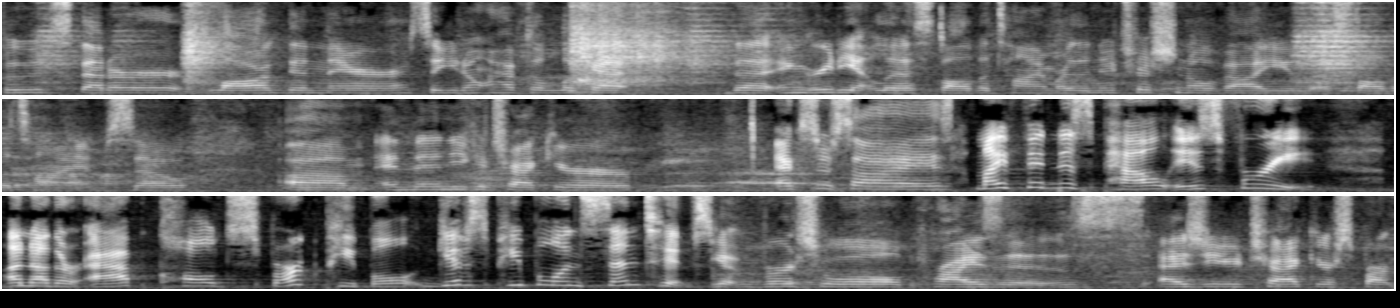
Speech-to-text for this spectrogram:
foods that are logged in there, so you don't have to look at the ingredient list all the time or the nutritional value list all the time. So, um, and then you can track your exercise. MyFitnessPal is free. Another app called Spark People gives people incentives. You get virtual prizes as you track your Spark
